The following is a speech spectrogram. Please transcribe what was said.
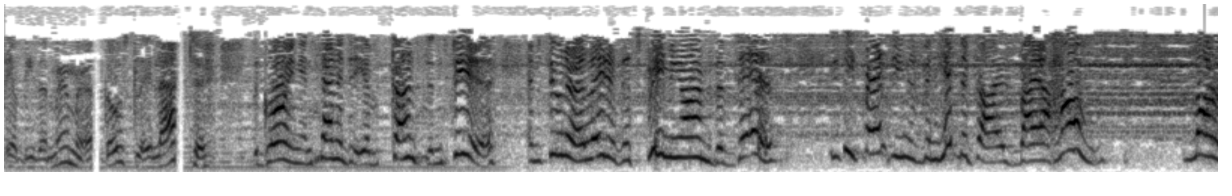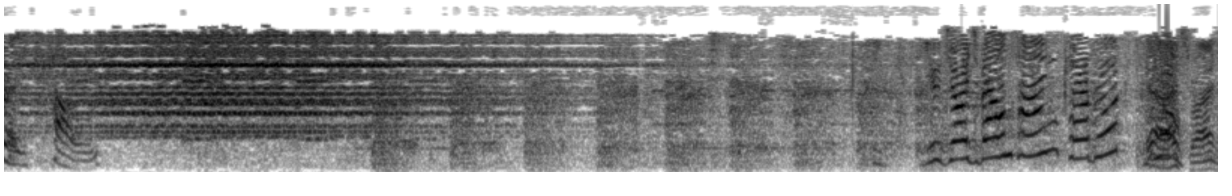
There'll be the murmur of ghostly laughter, the growing insanity of constant fear, and sooner or later the screaming arms of death. You see, Francine has been hypnotized by a house. Laura's house. You George Valentine, Claire Brooks? Yeah, that's right.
